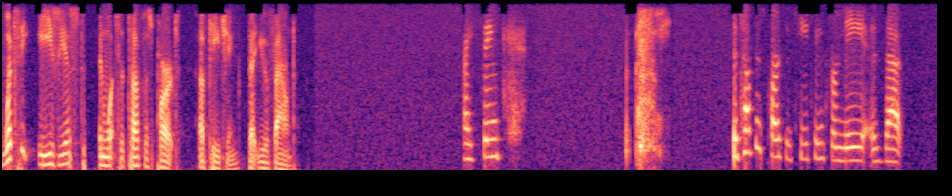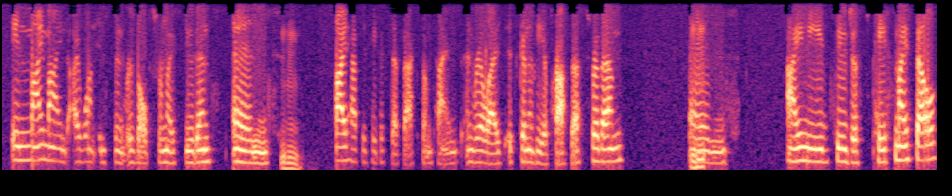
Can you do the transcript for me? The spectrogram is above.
what's the easiest and what's the toughest part of teaching that you have found? I think the toughest parts of teaching for me is that in my mind I want instant results for my students and Mm-hmm. I have to take a step back sometimes and realize it's going to be a process for them Mhm. and I need to just pace myself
